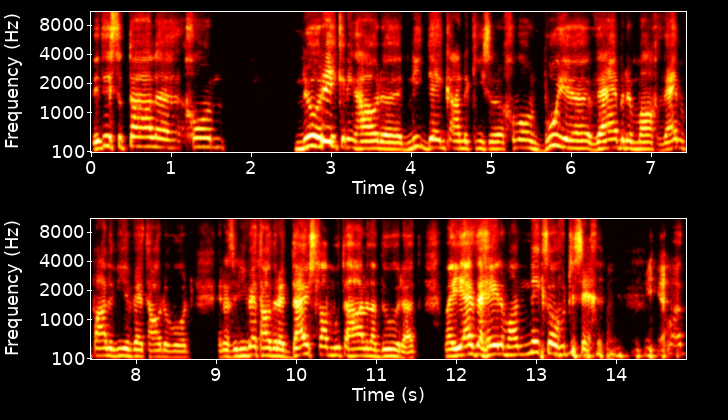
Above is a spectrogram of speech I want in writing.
Dit is totale gewoon nul rekening houden. Niet denken aan de kiezer. Gewoon boeien. Wij hebben de macht. Wij bepalen wie een wethouder wordt. En als we die wethouder uit Duitsland moeten halen, dan doen we dat. Maar jij hebt er helemaal niks over te zeggen. Ja. Want,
